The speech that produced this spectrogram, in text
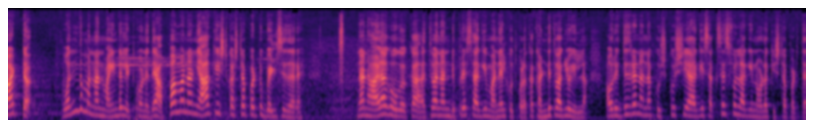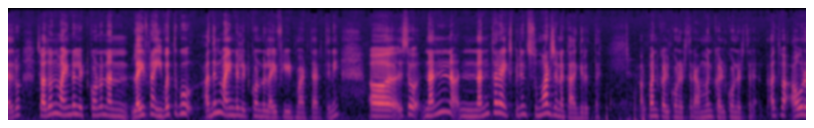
ಬಟ್ ಒಂದು ನಾನು ಮೈಂಡಲ್ಲಿ ಇಟ್ಕೊಂಡಿದ್ದೆ, ಅಪ್ಪ ಅಮ್ಮ ನಾನು ಯಾಕೆ ಇಷ್ಟು ಕಷ್ಟಪಟ್ಟು ಬೆಳೆಸಿದ್ದಾರೆ? ನಾನು ಹಾಳಾಗಿ ಹೋಗೋಕ್ಕ ಅಥವಾ ನಾನು ಡಿಪ್ರೆಸ್ ಆಗಿ ಮನೇಲಿ ಕೂತ್ಕೊಳ್ಳೋಕೆ ಖಂಡಿತವಾಗ್ಲೂ ಇಲ್ಲ. ಅವ್ರು ಇದ್ದಿದ್ರೆ ನನ್ನ ಖುಷಿ ಖುಷಿಯಾಗಿ, ಸಕ್ಸಸ್ಫುಲ್ ಆಗಿ ನೋಡೋಕೆ ಇಷ್ಟಪಡ್ತಾಯಿದ್ರು ಸೊ ಅದೊಂದು ಮೈಂಡಲ್ಲಿ ಇಟ್ಕೊಂಡು ನನ್ನ ಲೈಫ್ನ ಇವತ್ತಿಗೂ ಅದನ್ನು ಮೈಂಡಲ್ಲಿ ಇಟ್ಕೊಂಡು ಲೈಫ್ ಲೀಡ್ ಮಾಡ್ತಾ ಇರ್ತೀನಿ. ಸೊ ನನ್ನ ನನ್ನ ಥರ ಎಕ್ಸ್ಪೀರಿಯನ್ಸ್ ಸುಮಾರು ಜನಕ್ಕೆ ಆಗಿರುತ್ತೆ. ಅಪ್ಪನ ಕಳ್ಕೊಂಡಿರ್ತಾರೆ, ಅಮ್ಮನ ಕಳ್ಕೊಂಡಿರ್ತಾರೆ ಅಥವಾ ಅವರ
